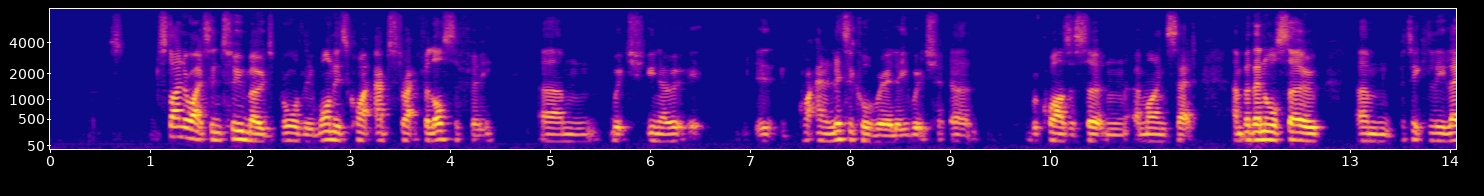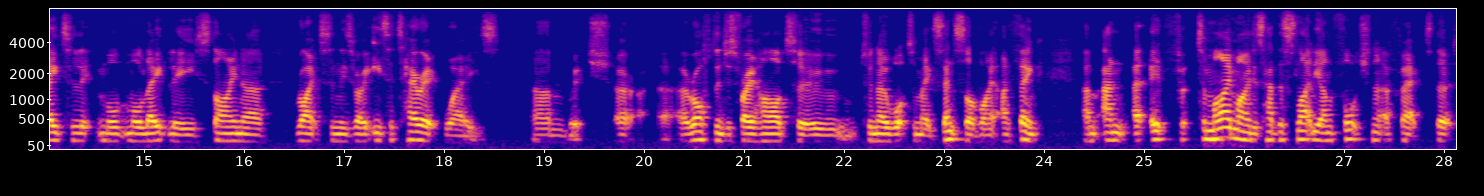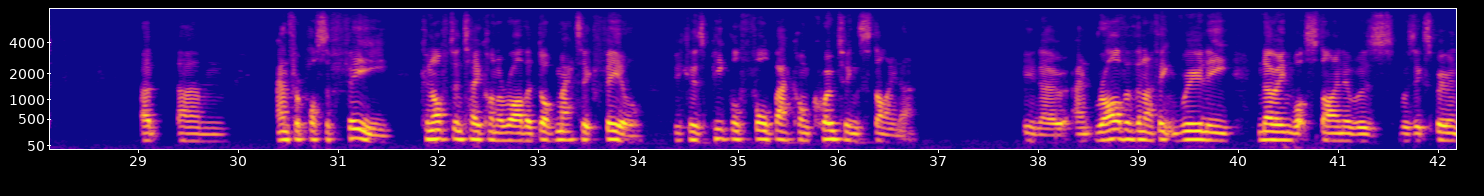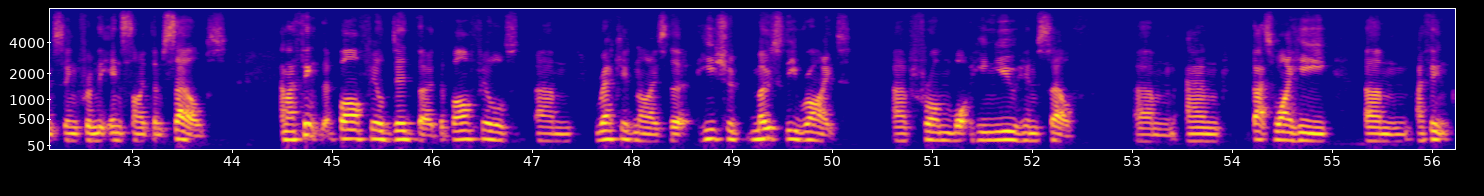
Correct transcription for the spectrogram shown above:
Steiner writes in two modes broadly. One is quite abstract philosophy, um, which you know, it, it, quite analytical really, which uh, requires a certain a mindset. And but then also, um, particularly later, more more lately, Steiner writes in these very esoteric ways, um, which are, are, often just very hard to to know what to make sense of. I, I think, um, and uh, it, to my mind, it's had the slightly unfortunate effect that uh, um, anthroposophy can often take on a rather dogmatic feel because people fall back on quoting Steiner, you know, and rather than I think really knowing what Steiner was was experiencing from the inside themselves. And I think that Barfield did though. The Barfield um, recognized that he should mostly write uh, from what he knew himself, um, and that's why he, um, I think,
